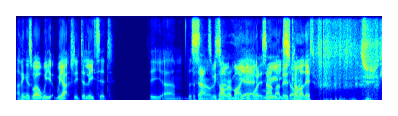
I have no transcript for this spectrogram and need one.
I think as well we we actually deleted the um the, The sound, sound, so we can't remind yeah, you what it sounded like. really But It's kind of like this.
